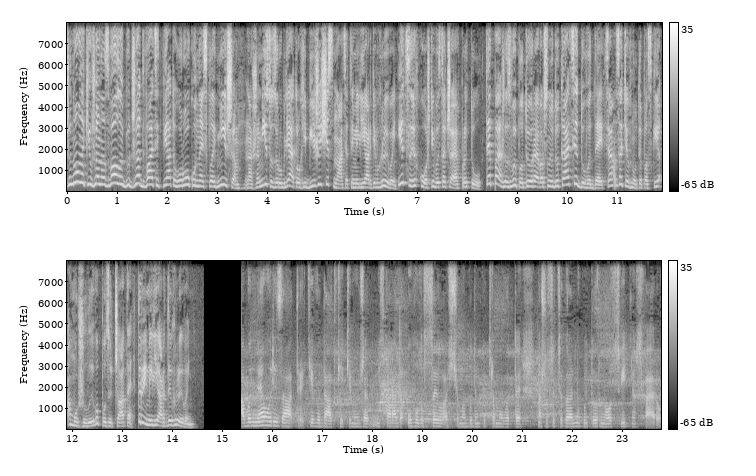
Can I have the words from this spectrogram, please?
Чиновники вже назвали бюджет 25-го року найскладнішим. Наше місто заробляє трохи більше 16 мільярдів гривень, і цих коштів вистачає впритул. Тепер же з виплатою реверсної дотації доведеться затягнути паски, а можливо позичати 3 мільярди гривень. Аби не урізати ті видатки, які ми вже міська рада оголосила, що ми будемо підтримувати нашу соціальну культурну освітню сферу,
